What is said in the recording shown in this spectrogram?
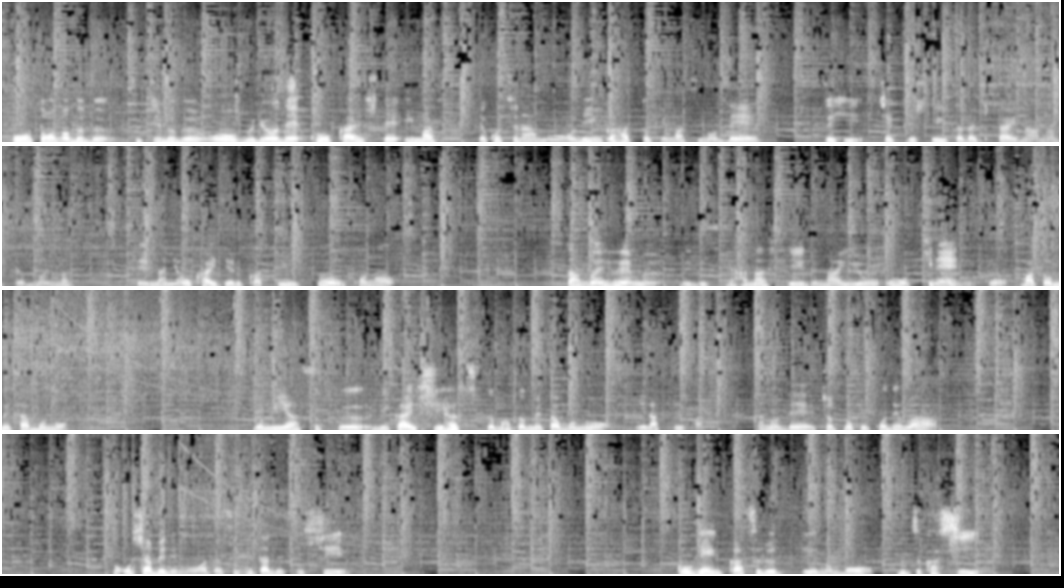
冒頭の部分、一部分を無料で公開しています。で、こちらもリンク貼っときますので、ぜひチェックしていただきたいななんて思います。で、何を書いてるかっていうと、このスタンド FM でですね、話している内容をきれいにこうまとめたもの、読みやすく、理解しやすくまとめたものになっています。なので、ちょっとここでは、おしゃべりも私下手ですし、語源化するっていうのも難しい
